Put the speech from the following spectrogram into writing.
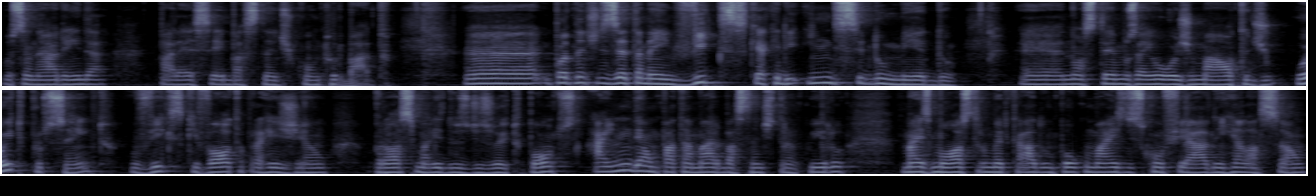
o cenário ainda parece aí bastante conturbado. É, importante dizer também, VIX, que é aquele índice do medo. É, nós temos aí hoje uma alta de 8%, o VIX que volta para a região próxima ali dos 18 pontos, ainda é um patamar bastante tranquilo, mas mostra um mercado um pouco mais desconfiado em relação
